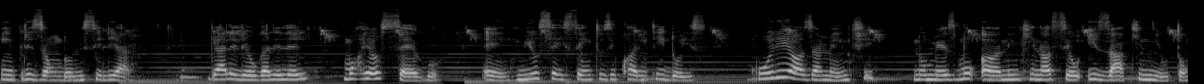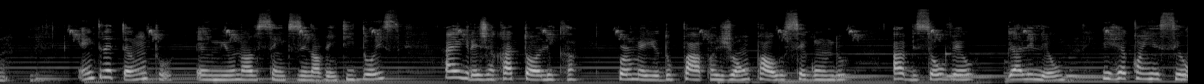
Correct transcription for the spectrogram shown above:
em prisão domiciliar. Galileu Galilei morreu cego em 1642, curiosamente, no mesmo ano em que nasceu Isaac Newton. Entretanto, em 1992, a Igreja Católica, por meio do Papa João Paulo II, absolveu Galileu e reconheceu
